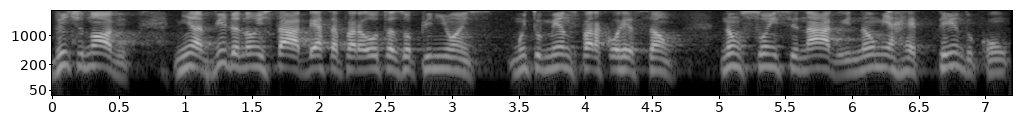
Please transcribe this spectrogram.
29. Minha vida não está aberta para outras opiniões, muito menos para correção. Não sou ensinável e não me arrependo com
